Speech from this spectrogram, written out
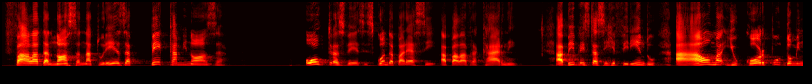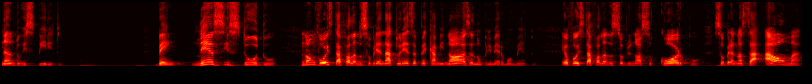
fala da nossa natureza pecaminosa. Outras vezes, quando aparece a palavra carne, a Bíblia está se referindo à alma e o corpo dominando o espírito. Bem, nesse estudo, não vou estar falando sobre a natureza pecaminosa num primeiro momento. Eu vou estar falando sobre o nosso corpo, sobre a nossa alma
